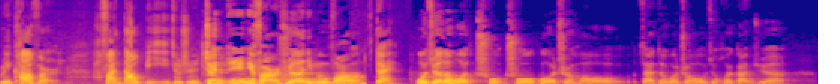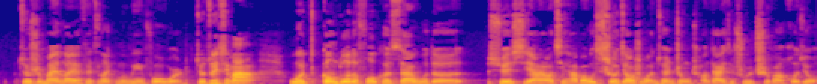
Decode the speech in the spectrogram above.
recover，反倒比就是就你你反而觉得你 move on 了。对我觉得我出出国之后，在德国之后，我就会感觉，就是 my life is like moving forward，就最起码我更多的 focus 在我的学习啊，然后其他包括社交是完全正常，大家一起出去吃饭喝酒，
